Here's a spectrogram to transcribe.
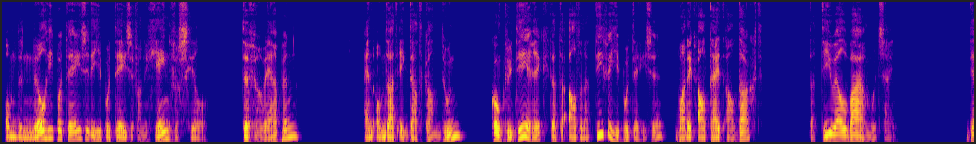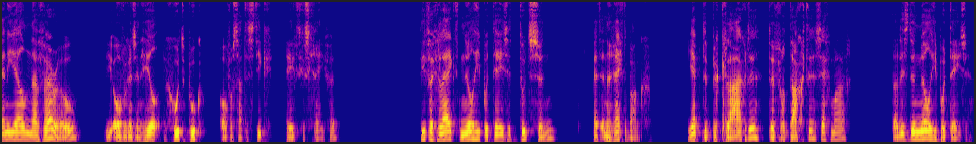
om de nulhypothese, de hypothese van geen verschil, te verwerpen, en omdat ik dat kan doen, concludeer ik dat de alternatieve hypothese, wat ik altijd al dacht, dat die wel waar moet zijn. Danielle Navarro, die overigens een heel goed boek over statistiek heeft geschreven, die vergelijkt nulhypothese toetsen met een rechtbank. Je hebt de beklaagde, de verdachte, zeg maar. Dat is de nulhypothese.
